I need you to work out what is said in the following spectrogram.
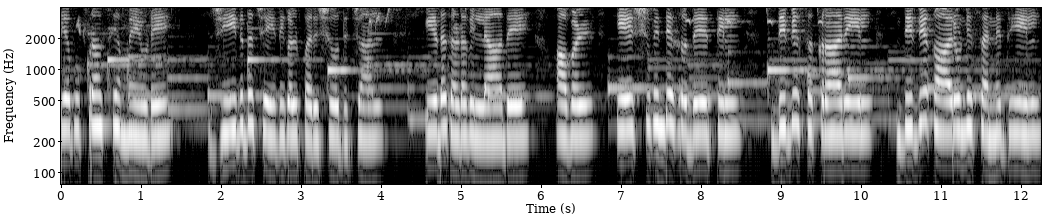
യവുപ്രാസ്യമ്മയുടെ ജീവിത ചെയ്തികൾ പരിശോധിച്ചാൽ ഇടതടവില്ലാതെ അവൾ യേശുവിന്റെ ഹൃദയത്തിൽ ദിവ്യസക്രാരിയിൽ ദിവ്യകാരുണ്യ സന്നിധിയിൽ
